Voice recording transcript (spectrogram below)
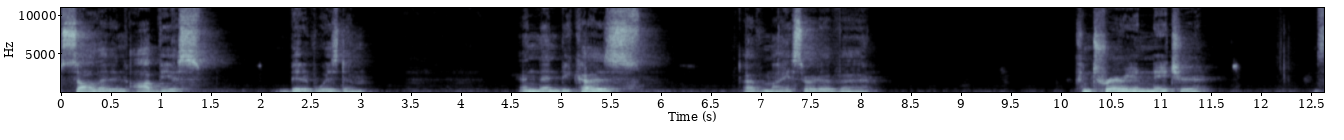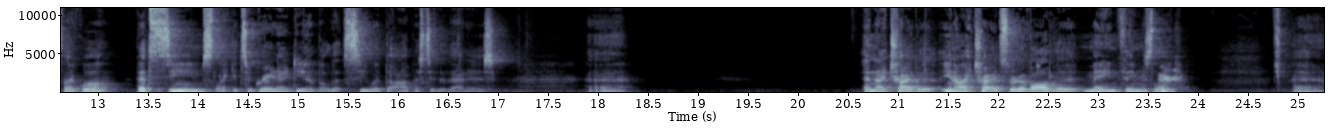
solid, and obvious bit of wisdom. And then because of my sort of uh, contrarian nature, it's like, well, that seems like it's a great idea, but let's see what the opposite of that is. Uh, and I try to, you know, I tried sort of all the main things like uh,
